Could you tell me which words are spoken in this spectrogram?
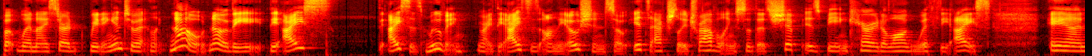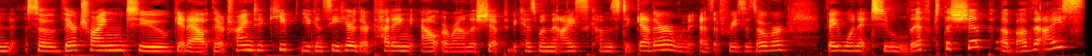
But when I started reading into it, I'm like, no, no, the the ice, the ice is moving, right? The ice is on the ocean, so it's actually traveling. So the ship is being carried along with the ice. And so they're trying to get out. They're trying to keep, you can see here, they're cutting out around the ship because when the ice comes together, when it, as it freezes over, they want it to lift the ship above the ice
